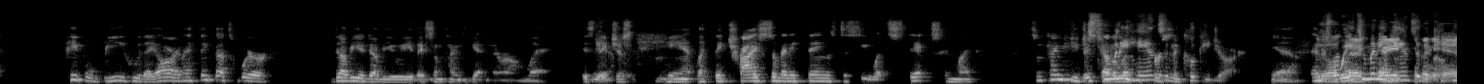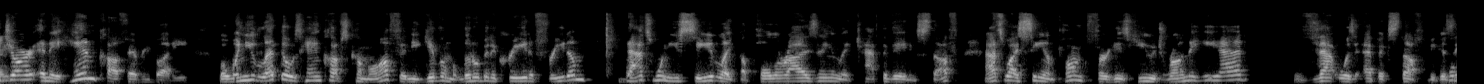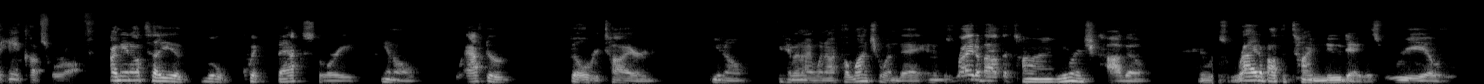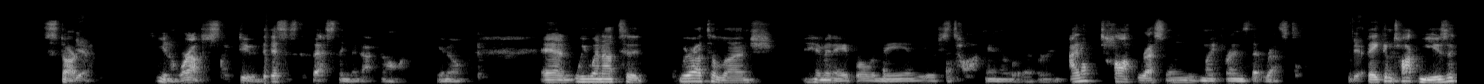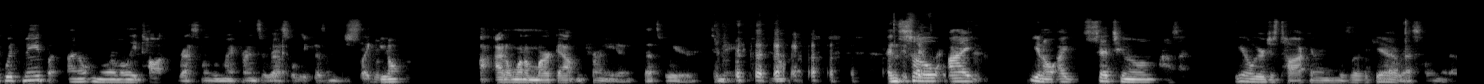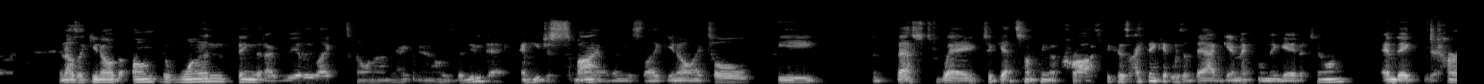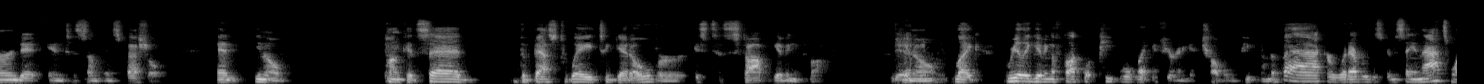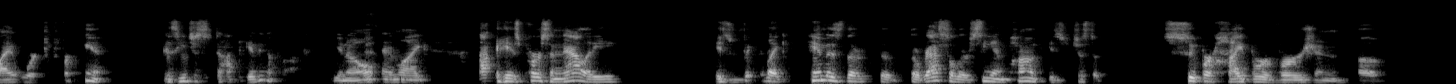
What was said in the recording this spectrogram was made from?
people be who they are, and I think that's where WWE they sometimes get in their own way, is they just can't like they try so many things to see what sticks, and like sometimes you there's just too many hands in the person- cookie jar Yeah, and there's Well, way too many hands in the cookie hands. jar and they handcuff everybody but when you let those handcuffs come off and you give them a little bit of creative freedom that's when you see like the polarizing and like captivating stuff. That's why CM Punk for his huge run that he had, that was epic stuff because the handcuffs were off. I mean, I'll tell you a little quick backstory. You know, after Phil retired, you know, him and I went out to lunch one day, and it was right about the time we were in Chicago. And it was right about the time New Day was really starting. Yeah. You know, where I was just like, dude, this is the best thing that got going. You know, and we went out to we were out to lunch, him and April and me, and we were just talking or whatever. And I don't talk wrestling with my friends that wrestle. Yeah. They can talk music with me, but I don't normally talk wrestling with my friends that wrestle because I'm just like, you don't. I don't want to mark out in front of you. That's weird to me. you know? and so. I, you know, I said to him, I was like, you know, we were just talking, and he was like, yeah, wrestling, whatever. And I was like, you know, the um, the one thing that I really like that's going on right now is the New Day. And he just smiled and he's like, you know, I told E the best way to get something across because I think it was a bad gimmick when they gave it to him, and they Yeah. turned it into something special. And you know, Punk had said the best way to get over is to stop giving a fuck Yeah. you know like really giving a fuck what people like if you're going to get trouble with people in the back or whatever was going to say and that's why it worked for him because he just stopped giving a fuck you know and like uh, his personality is like him as the, the the wrestler cm punk is just a super hyper version of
